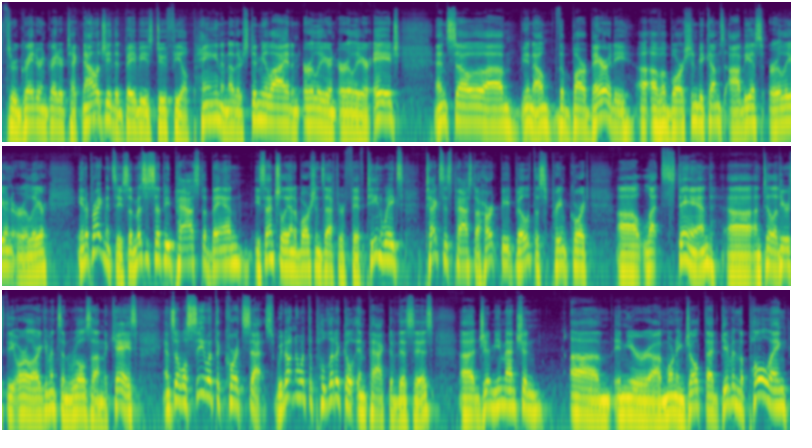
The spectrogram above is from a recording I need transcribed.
through greater and greater technology, that babies do feel pain and other stimuli at an earlier and earlier age. And so, um, you know, the barbarity uh, of abortion becomes obvious earlier and earlier in a pregnancy. So, Mississippi passed a ban essentially on abortions after 15 weeks. Texas passed a heartbeat bill that the Supreme Court uh, let stand uh, until it hears the oral arguments and rules on the case. And so, we'll see what the court says. We don't know what the political impact of this is. Uh, Jim, you mentioned um, in your uh, morning jolt that given the polling,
